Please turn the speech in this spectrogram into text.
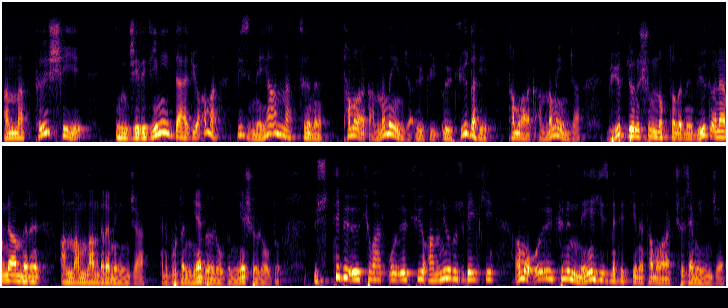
anlattığı şeyi incelediğini iddia ediyor ama biz neyi anlattığını tam olarak anlamayınca, öykü, öyküyü dahi tam olarak anlamayınca, büyük dönüşüm noktalarını, büyük önemli anları anlamlandıramayınca, hani burada niye böyle oldu, niye şöyle oldu. Üstte bir öykü var, o öyküyü anlıyoruz belki ama o öykünün neye hizmet ettiğini tam olarak çözemeyince.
